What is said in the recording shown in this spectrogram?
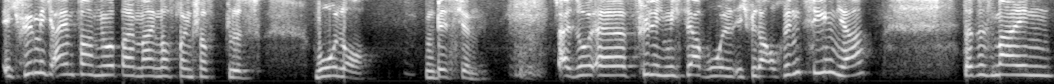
ich fühle mich einfach nur bei meiner Freundschaft Plus wohler. Ein bisschen. Also äh, fühle ich mich sehr wohl. Ich will da auch hinziehen, ja. Das ist mein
